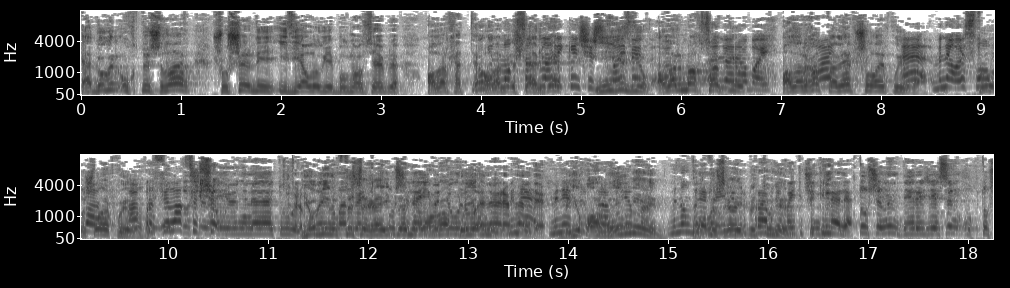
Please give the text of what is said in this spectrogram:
Ә бүген укытучылар шушы идеология булмау сәбәпле алар хәтта Бүген аларны эшләргә нигез юк. Алар максат Әнвәр юк. Аларга таләп шулай куела. Менә Айслам Шулай куела. профилактик Юк, мин укытучы гаепләми, аңа куелмый. Юк, аңлыйм гаепле түгел. укытучының дәрәҗәсен укытучы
